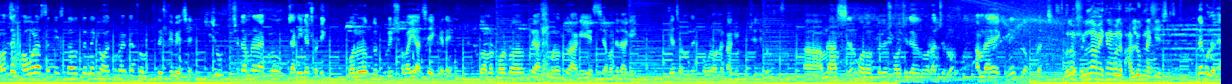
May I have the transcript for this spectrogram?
আমাদের খবর আছে তিস্তা উদ্যান নাকি হয়তো কোনো একটা জন্তু দেখতে পেয়েছে। কি জন্তু সেটা আমরা এখনও জানি না সঠিক। বন দপ্তর পুলিশ সবাই আছে এখানে। তো আমরা পাওয়ার পরে আসছি বন দপ্তর আগেই এসছে আমাদের আগেই ঠিক আছে? আমাদের খবর অনেক আগে পৌঁছেছিল আমরা আসছিলাম দপ্তরের সহযোগিতা করার জন্য। আমরা এখানে লক্ষ্য রাখছি শুনলাম এখানে বলে ভাল্লুক নাকি এসেছে। দেখুন আহ,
